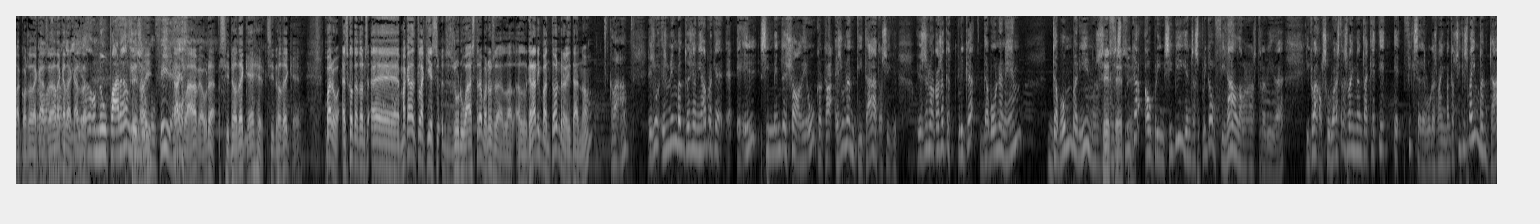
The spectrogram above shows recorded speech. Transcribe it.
la cosa de casa de quedar a ferreteria casa. del meu pare li deixa noi. al meu fill, Clar, eh? clar, a veure, si no de què, si no de què. Bueno, escolta, doncs, eh, m'ha quedat clar qui és Zoroastre, bueno, és el, el gran inventor, en realitat, no? Clar, és un, és un inventor genial perquè ell s'inventa això, diu que clar, és una entitat, o sigui, és una cosa que explica de on anem, de on venim, Sí, sigui, sí, ens explica el principi i ens explica el final de la nostra vida. I clar, el Zoroastre es va inventar aquest, eh, fixa't el que es va inventar, o sigui, es va inventar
